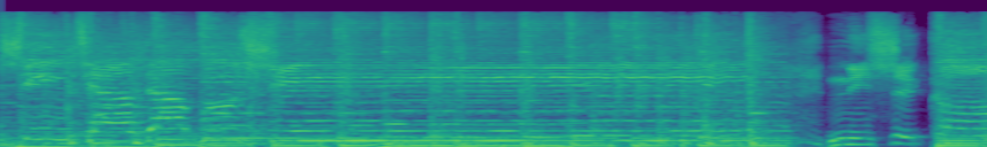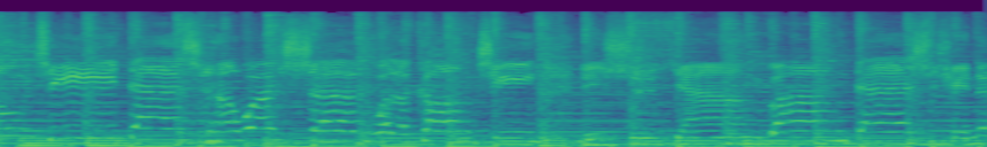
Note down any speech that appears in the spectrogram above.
心情就像是坐上一台喷射机。你是空气，但是和我胜过了空气。你是阳光，但是却能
